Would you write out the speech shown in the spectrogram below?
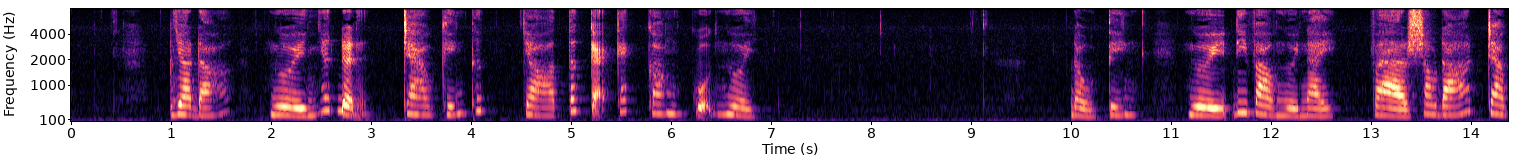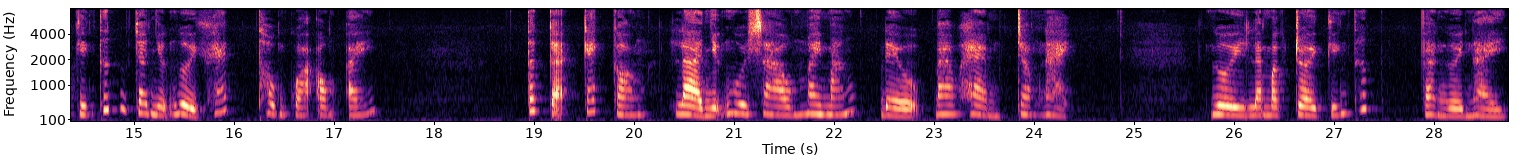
do đó người nhất định trao kiến thức cho tất cả các con của người đầu tiên người đi vào người này và sau đó trao kiến thức cho những người khác thông qua ông ấy. Tất cả các con là những ngôi sao may mắn đều bao hàm trong này. Người là mặt trời kiến thức và người này,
